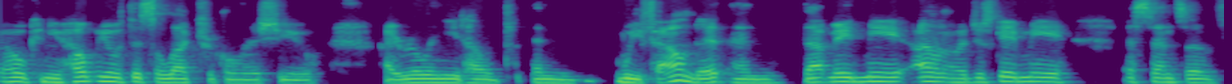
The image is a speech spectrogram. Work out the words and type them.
"Oh, can you help me with this electrical issue? I really need help." And we found it and that made me I don't know, it just gave me a sense of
